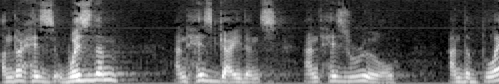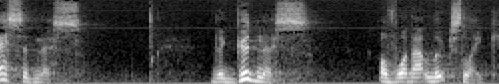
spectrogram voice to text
under His wisdom and His guidance and His rule and the blessedness, the goodness of what that looks like.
